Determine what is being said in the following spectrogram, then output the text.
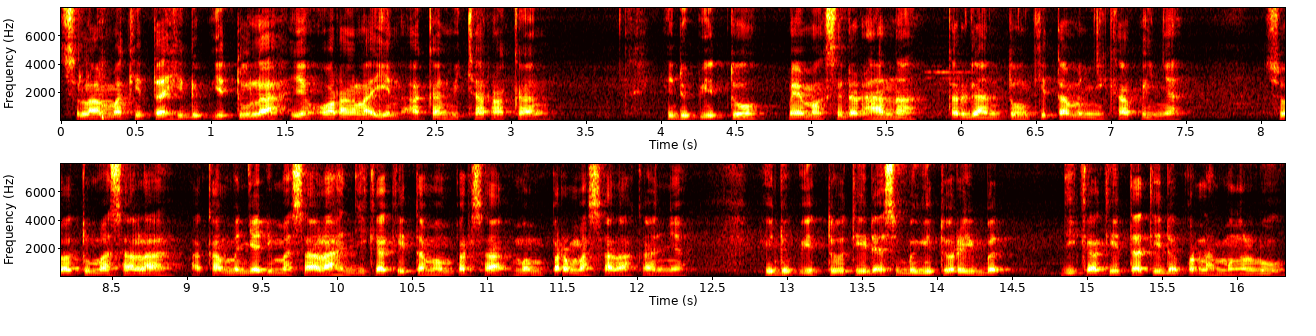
selama kita hidup itulah yang orang lain akan bicarakan. Hidup itu memang sederhana, tergantung kita menyikapinya. Suatu masalah akan menjadi masalah jika kita mempermasalahkannya. Hidup itu tidak sebegitu ribet jika kita tidak pernah mengeluh.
